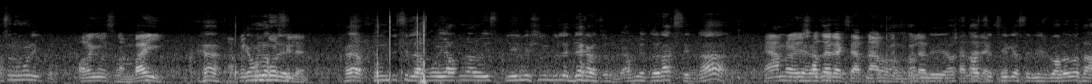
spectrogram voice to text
আসসালামু আলাইকুম। ওয়ালাইকুম আসসালাম। ভাই হ্যাঁ আপনি ফোন করছিলেন? হ্যাঁ ফোন দিছিলাম ওই আপনার ওই স্প্রে মেশিনগুলো দেখার জন্য। আপনি তো রাখছেন না? হ্যাঁ আমরা সাজায় রাখছি আচ্ছা ঠিক আছে বেশ ভালো কথা।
